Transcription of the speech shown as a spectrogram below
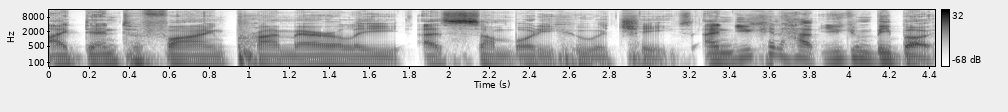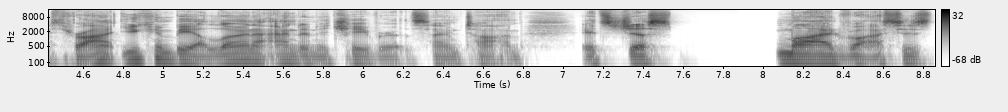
identifying primarily as somebody who achieves, and you can have you can be both, right? You can be a learner and an achiever at the same time. It's just my advice is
